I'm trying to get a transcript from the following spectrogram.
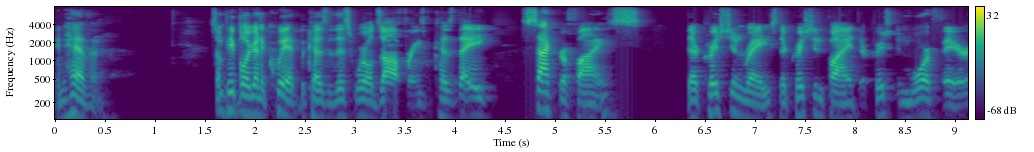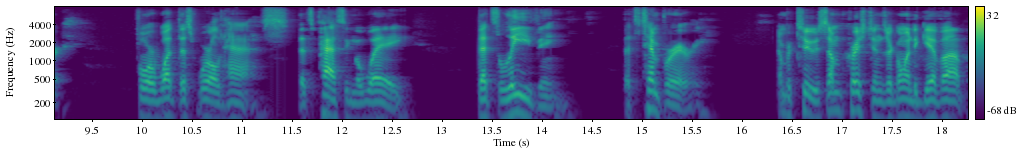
in heaven. Some people are going to quit because of this world's offerings, because they sacrifice their Christian race, their Christian fight, their Christian warfare for what this world has that's passing away that's leaving, that's temporary. Number two, some Christians are going to give up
